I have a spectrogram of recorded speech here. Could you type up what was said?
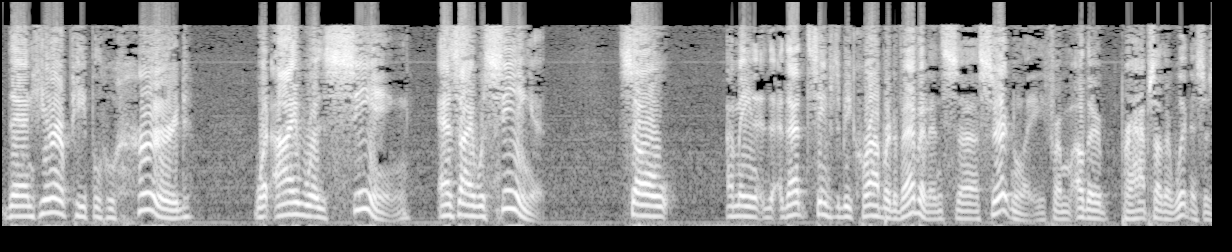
then here are people who heard what I was seeing as I was seeing it. So, I mean, th- that seems to be corroborative evidence, uh, certainly, from other, perhaps other witnesses.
